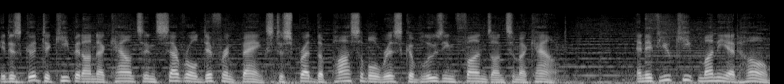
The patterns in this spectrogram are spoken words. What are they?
it is good to keep it on accounts in several different banks to spread the possible risk of losing funds on some account. And if you keep money at home,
